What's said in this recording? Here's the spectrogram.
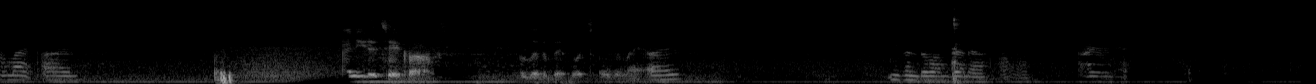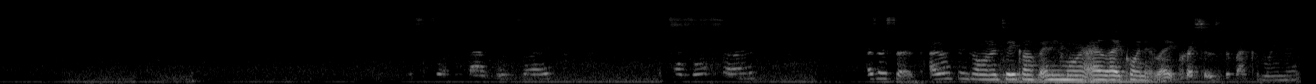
Over my eyes, I need to take off a little bit what's over my eyes. Even though I'm gonna um, iron it. This is what the back looks like on both sides. As I said, I don't think I want to take off anymore. I like when it like cresses the back of my neck.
